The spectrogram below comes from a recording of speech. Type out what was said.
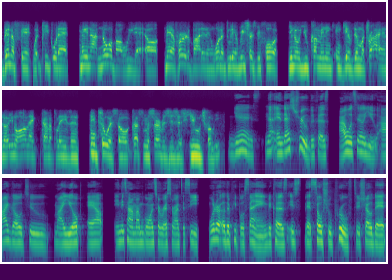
benefit with people that may not know about WeDat or may have heard about it and want to do their research before, you know, you come in and, and give them a try. And, uh, you know, all that kind of plays in into it. So customer service is just huge for me. Yes. Now, and that's true because I will tell you, I go to my Yelp app anytime I'm going to a restaurant to see what are other people saying because it's that social proof to show that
